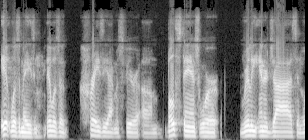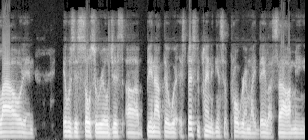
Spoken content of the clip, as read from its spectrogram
It was amazing. It was a crazy atmosphere. Um, both stands were really energized and loud, and it was just so surreal. Just uh, being out there, with, especially playing against a program like De La Salle. I mean,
